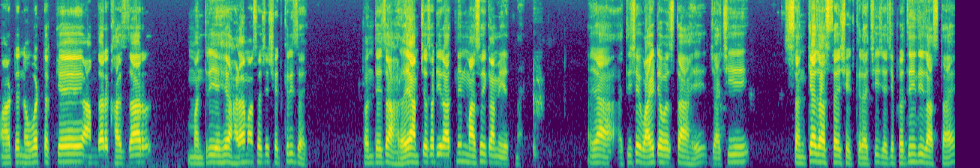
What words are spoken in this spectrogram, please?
वाटते नव्वद टक्के आमदार खासदार मंत्री हे हाळा मासाचे शेतकरीच आहे पण त्याचा हळही आमच्यासाठी राहत नाही आणि मासही कामी येत नाही. म्हणजे अतिशय वाईट अवस्था आहे ज्याची संख्या जास्त आहे शेतकऱ्याची ज्याचे प्रतिनिधी जास्त आहे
